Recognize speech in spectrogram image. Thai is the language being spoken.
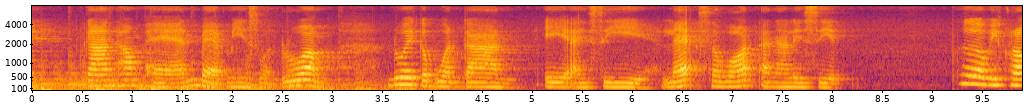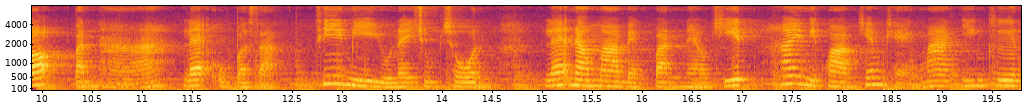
การทำแผนแบบมีส่วนร่วม ด้วยกระบวนการ AIC และ SWOT Analysis เพื่อวิเคราะห์ปัญหาและอุปสรรคที่มีอยู่ในชุมชน และนำมาแบ่งปันแนวคิดให้มีความเข้มแข็งมากยิ่งขึ้น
